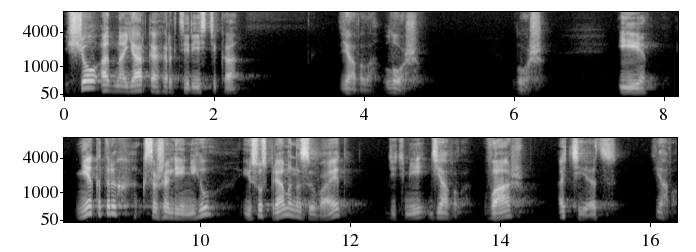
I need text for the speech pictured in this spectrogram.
Еще одна яркая характеристика дьявола – ложь. Ложь. И некоторых, к сожалению, Иисус прямо называет детьми дьявола. Ваш отец – дьявол.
